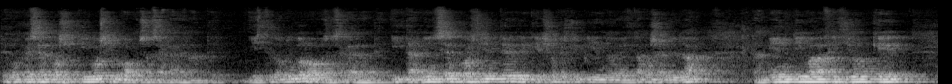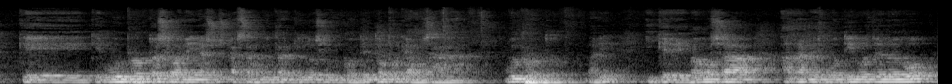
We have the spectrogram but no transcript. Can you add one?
tenemos que ser positivos y lo vamos a sacar adelante. Y este domingo lo vamos a sacar adelante. Y también ser consciente de que eso que estoy pidiendo necesitamos ayuda. También digo a la afición que, que, muy pronto se van a ir a sus casas muy tranquilos y muy contentos porque vamos a ganar. Muy pronto, ¿vale? Y que vamos a, darles motivos de nuevo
